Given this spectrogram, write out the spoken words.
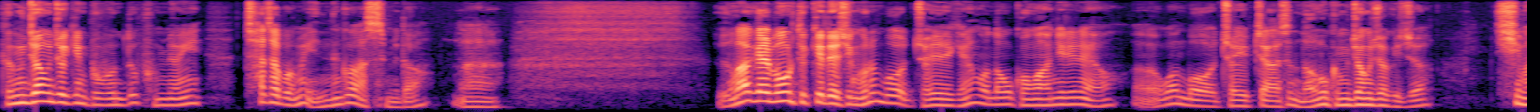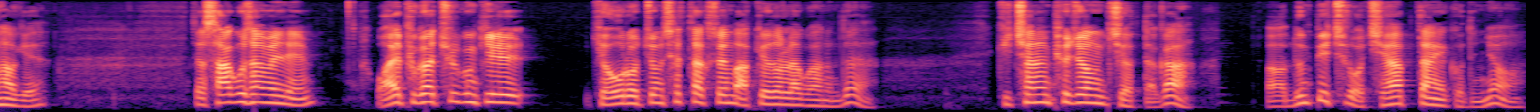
긍정적인 부분도 분명히 찾아보면 있는 것 같습니다. 네. 음악 앨범을 듣게 되신 거는 뭐 저희에게는 뭐 너무 공허한 일이네요. 어, 이건 뭐 저희 입장에서 너무 긍정적이죠. 심하게. 자, 4931님. 와이프가 출근길 겨울옷 좀 세탁소에 맡겨달라고 하는데 귀찮은 표정 지었다가 어, 눈빛으로 제압당했거든요.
